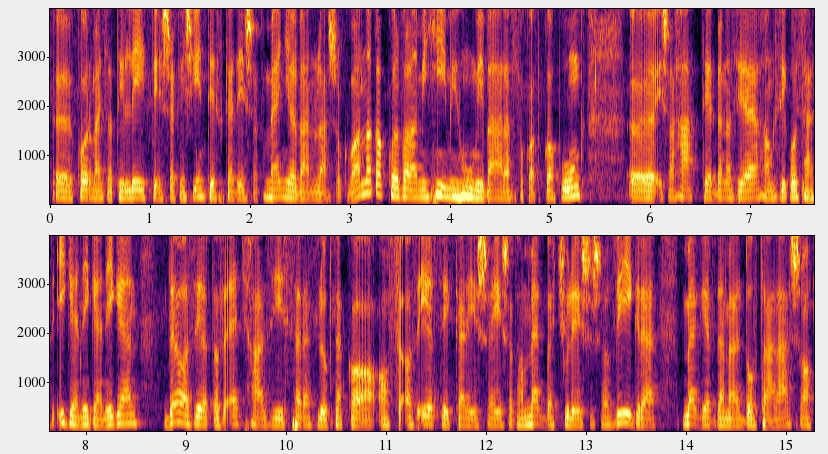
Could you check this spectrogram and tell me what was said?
ö, kormányzati lépések és intézkedések, megnyilvánulások vannak, akkor valami hími-húmi válaszokat kapunk, ö, és a háttérben azért elhangzik, hogy hát igen, igen, igen, de azért az egyházi szereplőknek a, a, az értékelése és hát a megbecsülés és a végre megérdemelt dotálása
